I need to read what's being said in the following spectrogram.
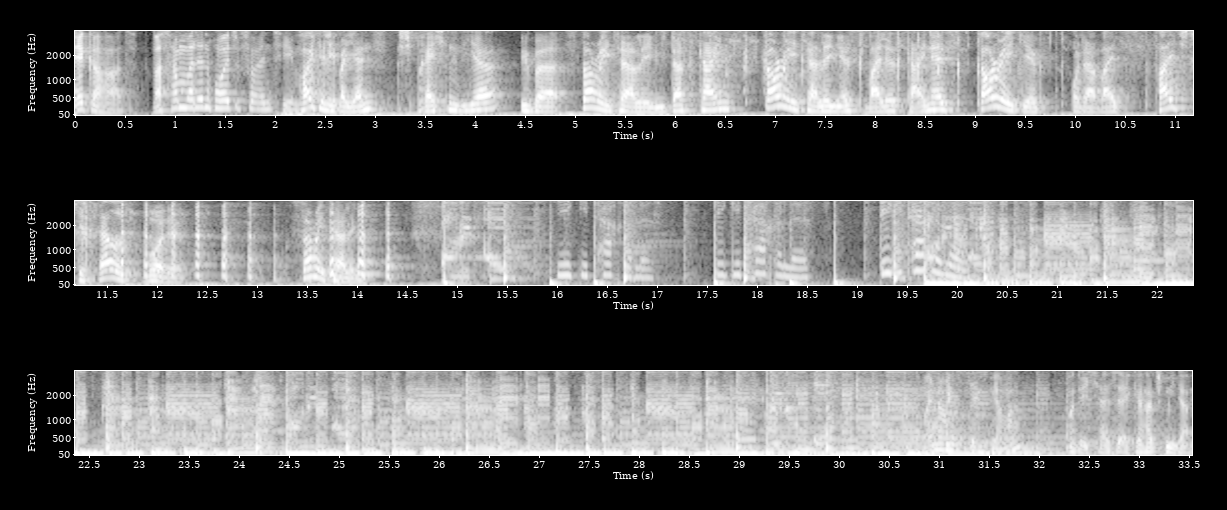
Eckehard, was haben wir denn heute für ein Thema? Heute, lieber Jens, sprechen wir über Storytelling, das kein Storytelling ist, weil es keine Story gibt oder weil es falsch getellt wurde. Storytelling. Digitacheles. Digitacheles. Digitacheles. Jens Wehrmann. Und ich heiße Eckehard Schmieder.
